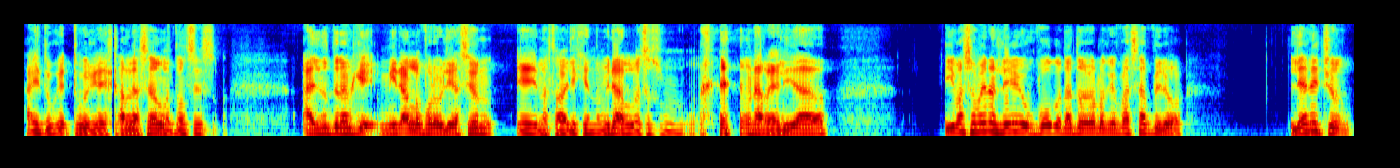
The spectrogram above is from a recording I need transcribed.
ahí tuve, tuve que dejar de hacerlo. Entonces, al no tener que mirarlo por obligación, eh, no estaba eligiendo mirarlo, eso es una realidad. Y más o menos leo un poco, tanto de ver lo que pasa, pero le han hecho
